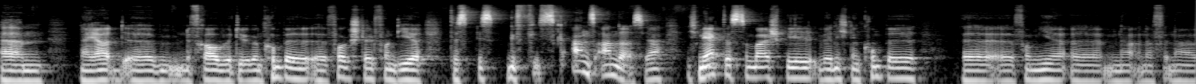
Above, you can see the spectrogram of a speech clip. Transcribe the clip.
ähm, naja, ähm, eine Frau wird dir über einen Kumpel äh, vorgestellt von dir. Das ist, ist ganz anders. Ja? Ich merke das zum Beispiel, wenn ich einen Kumpel äh, von mir, einer, einer, einer,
